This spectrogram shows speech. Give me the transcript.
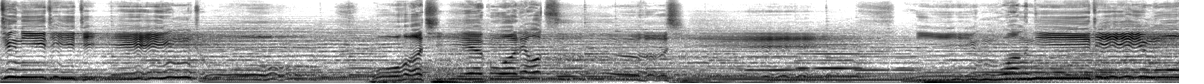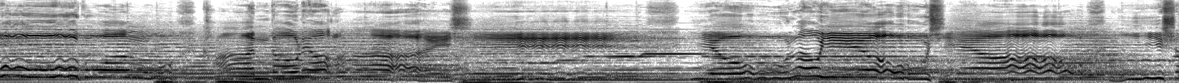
听你的叮嘱，我接过了自信，凝望你的目光，我看到了爱心，有老有小，你手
